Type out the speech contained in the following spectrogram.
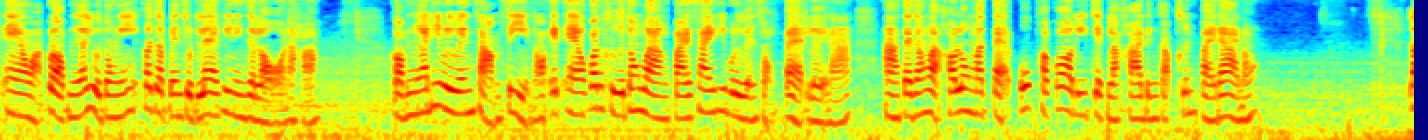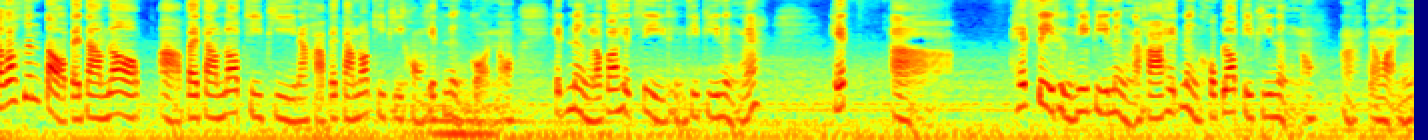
SL อะกรอบเนื้ออยู่ตรงนี้ก็จะเป็นจุดแรกที่นินจะรอนะคะ กรอบเนื้อที่บริเวณ 3 4เนาะ SL ก็คือต้องวางปลายไส้ที่บริเวณ 28 เลยนะอ่าแต่จังหวะเขาลงมาแตะปุ๊บเขาก็รีเจ็คราคาดึงกลับขึ้นไปได้เนาะแล้วก็ขึ้นต่อไปตามรอบอ่าไปตามรอบ TP นะคะ ไปตามรอบ TP ของ H1 ก่อนเนาะ H1 แล้วก็ H4 ถึง TP1 ไหม H อ่า H4 ถึง TP1 นะคะ H1 ครบรอบ TP1 เนาะอะ จังหวะนี้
